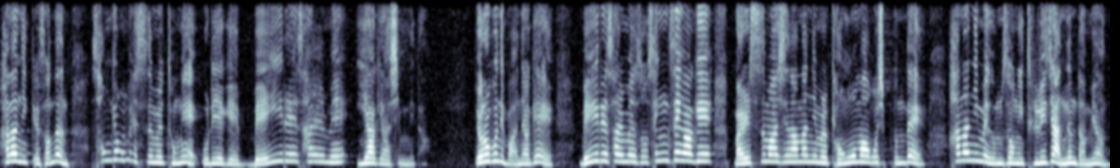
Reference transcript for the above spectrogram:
하나님께서는 성경 말씀을 통해 우리에게 매일의 삶에 이야기하십니다. 여러분이 만약에 매일의 삶에서 생생하게 말씀하신 하나님을 경험하고 싶은데 하나님의 음성이 들리지 않는다면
